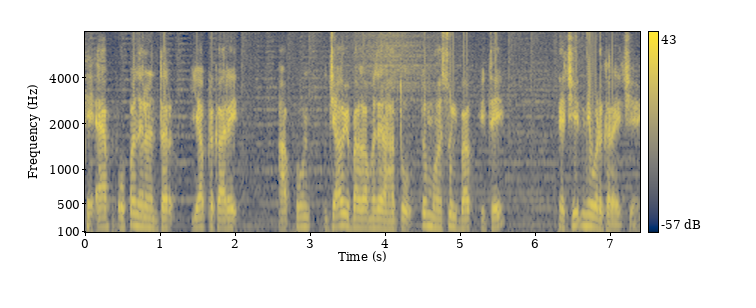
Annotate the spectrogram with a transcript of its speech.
हे ॲप ओपन झाल्यानंतर या प्रकारे आपण ज्या विभागामध्ये राहतो तो महसूल विभाग इथे त्याची निवड करायची आहे.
